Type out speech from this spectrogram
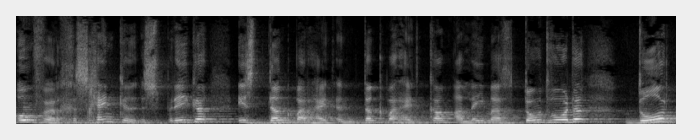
over geschenken spreken, is En dankbaarheid kan alleen maar getoond worden door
